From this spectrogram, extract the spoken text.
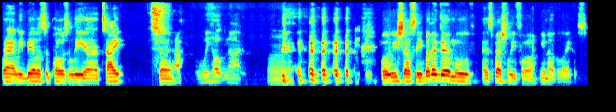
Bradley Beal are supposedly uh tight. So, We hope not. Mm. but we shall see. But a good move, especially for you know the Lakers.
